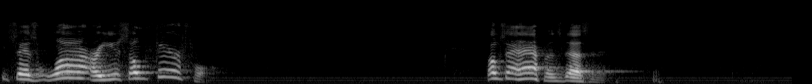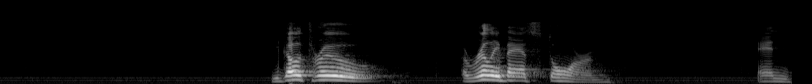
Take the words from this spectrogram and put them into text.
He says, Why are you so fearful? Folks, that happens, doesn't it? You go through a really bad storm and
